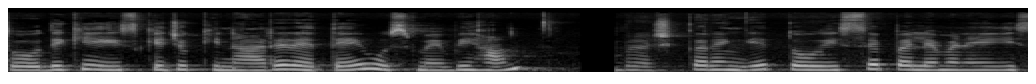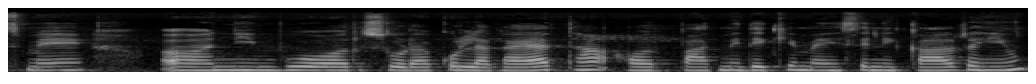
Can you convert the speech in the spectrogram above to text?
तो देखिए, इसके जो किनारे रहते हैं, उसमें भी हम ब्रश करेंगे तो इससे पहले मैंने इसमें नींबू और सोडा को लगाया था और बाद में देखिए मैं इसे निकाल रही हूँ।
